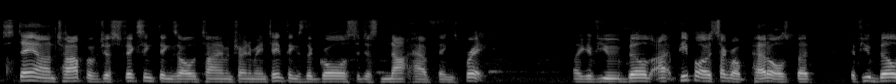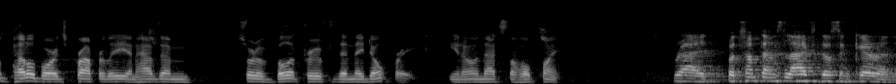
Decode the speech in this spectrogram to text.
stay on top of just fixing things all the time and trying to maintain things, the goal is to just not have things break. Like if you build, people always talk about pedals, but if you build pedal boards properly and have them sort of bulletproof, then they don't break, you know, and that's the whole point. Right, but sometimes life doesn't care, and,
